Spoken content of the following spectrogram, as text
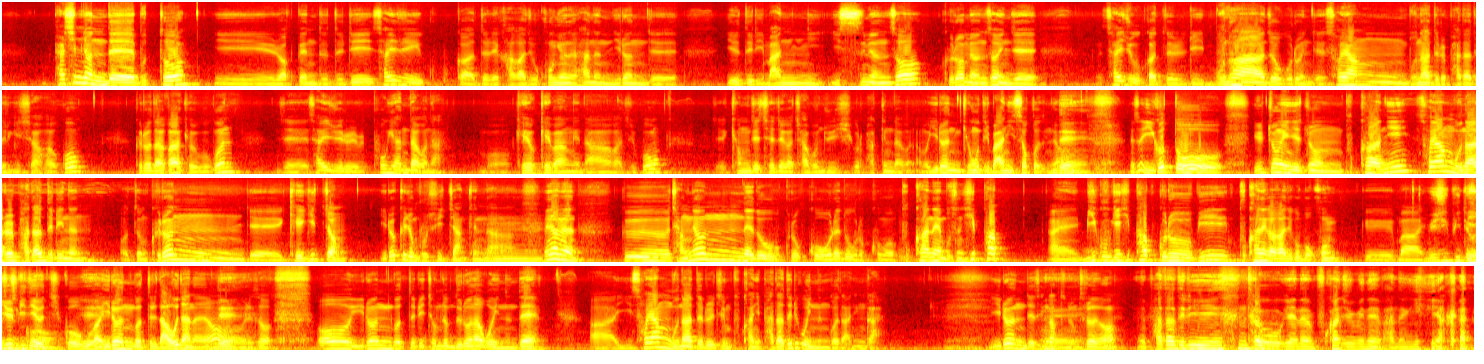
80년대부터 이록 밴드들이 사회주의 국가들에 가가지고 공연을 하는 이런 이제 일들이 많이 있으면서 그러면서 이제 사회주의 국가들이 문화적으로 이제 서양 문화들을 받아들이기 시작하고 그러다가 결국은 이제 사회주의를 포기한다거나 뭐 개혁 개방에 나와가지고 경제 체제가 자본주의식으로 바뀐다거나 뭐 이런 경우들이 많이 있었거든요. 네, 그래서 이것도 일종의 이제 좀 북한이 서양 문화를 받아들이는 어떤 그런 이제 계기점 이렇게 좀 볼 수 있지 않겠나. 음. 왜냐하면 그 작년에도 그렇고 올해도 그렇고 뭐 북한의 무슨 힙합 아니 미국의 힙합 그룹이 북한에 가가지고 뭐공그막 뮤직비디오 뮤직비디오 찍고, 찍고 예. 막 이런 것들 나오잖아요. 네. 그래서 어 이런 것들이 점점 늘어나고 있는데 아 이 서양 문화들을 지금 북한이 받아들이고 있는 것 아닌가 음, 이런 이제 생각도 네. 좀 들어요. 받아들인다고 보기에는 북한 주민의 반응이 약간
